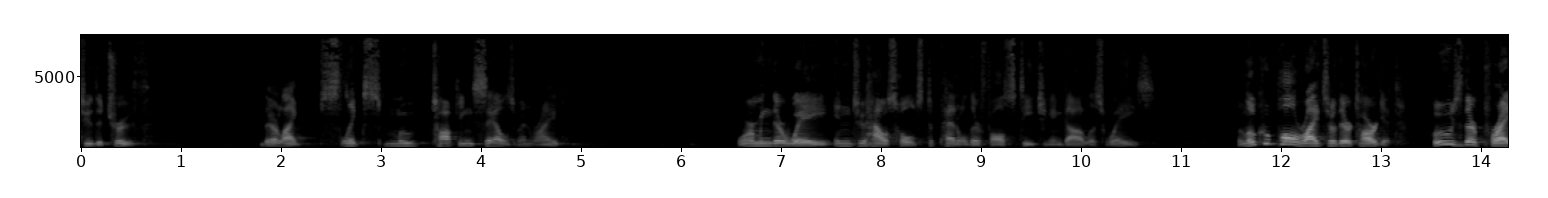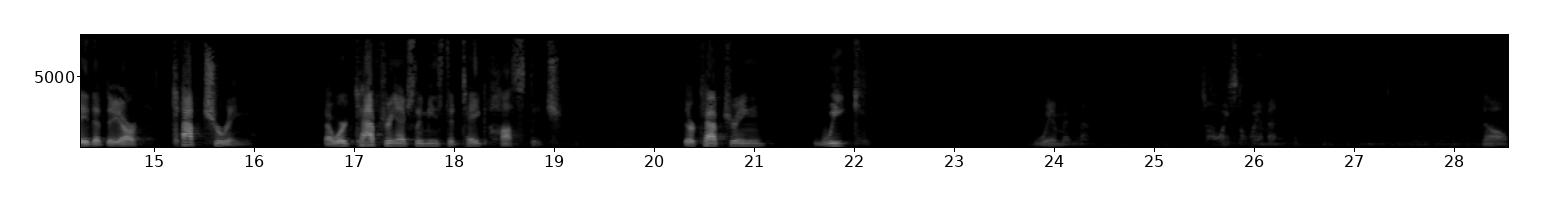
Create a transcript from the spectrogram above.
to the truth. They're like slick, smooth talking salesmen, right? worming their way into households to peddle their false teaching and godless ways. And look who Paul writes are their target. Who's their prey that they are capturing? That word capturing actually means to take hostage. They're capturing weak women. It's always the women. No,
